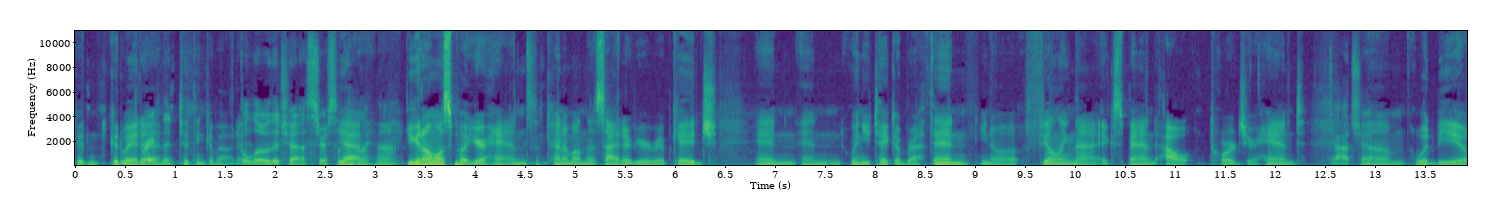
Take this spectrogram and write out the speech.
good good way to right the- to think about it. below the chest, or something Yeah. like that. You can almost put your hands kind of on the side of your rib cage, and and when you take a breath in, you know, feeling that expand out towards your hand Gotcha. um, would be a,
